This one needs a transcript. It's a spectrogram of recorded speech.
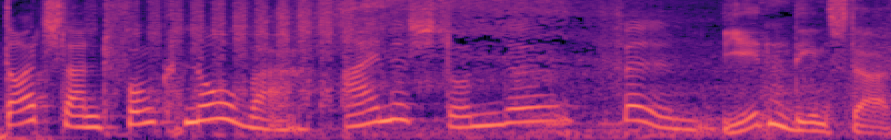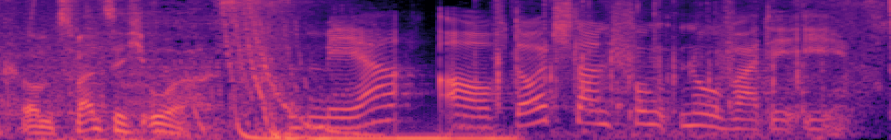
Deutschlandfunk Nova. Eine Stunde Film. Jeden Dienstag um 20 Uhr. Mehr auf deutschlandfunknova.de.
